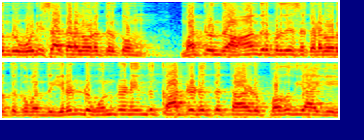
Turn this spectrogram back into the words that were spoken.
ஒன்று ஒடிசா கடலோரத்திற்கும் மற்றொன்று ஆந்திர பிரதேச கடலோரத்துக்கு வந்து இரண்டு ஒன்றிணைந்து காற்றழுத்த தாழ்வு பகுதியாகி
